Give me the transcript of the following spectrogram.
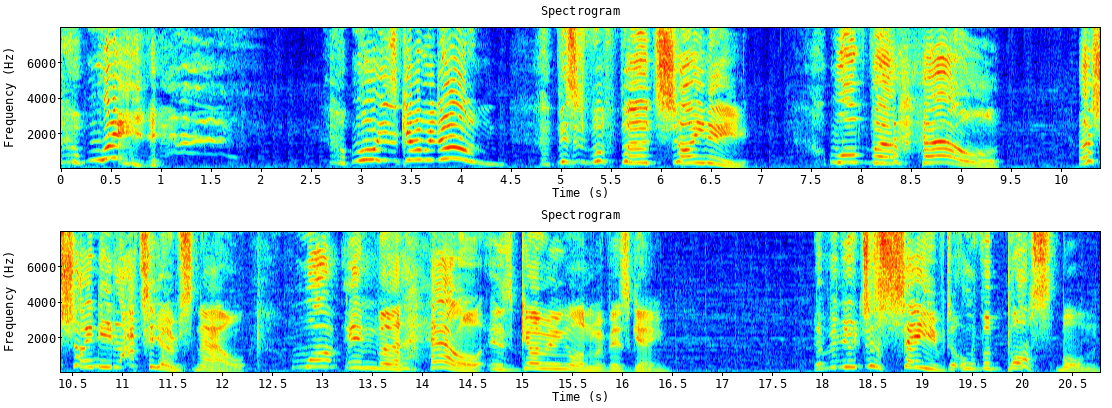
Wait. what is going on? This is the third shiny. What the hell? A shiny Latios now! What in the hell is going on with this game? You just saved all the bossmon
